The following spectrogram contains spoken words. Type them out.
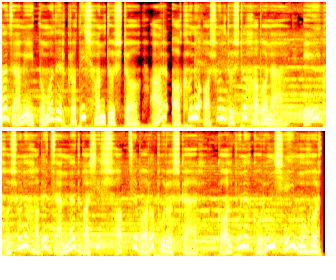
আজ আমি তোমাদের প্রতি সন্তুষ্ট, আর কখনো অসন্তুষ্ট হব না। এই ঘোষণা হবে জান্নাতবাসীর সবচেয়ে বড় পুরস্কার। কল্পনা করুন সেই মুহূর্ত।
